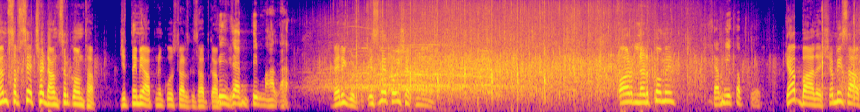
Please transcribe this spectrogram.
ma'am सबसे अच्छा डांसर कौन था जितने भी आपने को स्टार्स के साथ काम किया? विजंती माला। वेरी गुड इसमें कोई शक नहीं है। और लड़कों में? शमी कपूर। क्या बात है शमी साहब।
